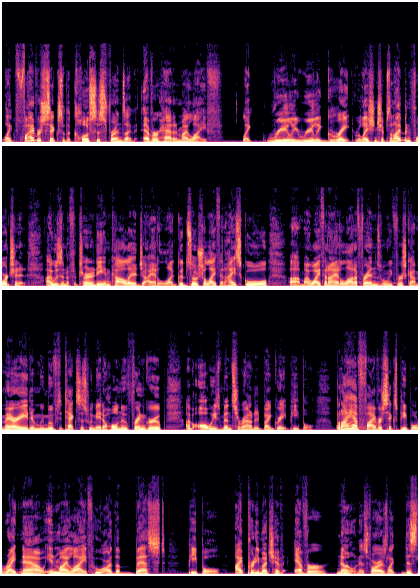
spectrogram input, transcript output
like five or six of the closest friends I've ever had in my life like really, really great relationships. And I've been fortunate. I was in a fraternity in college. I had a lot, good social life in high school. Uh, my wife and I had a lot of friends when we first got married and we moved to Texas. We made a whole new friend group. I've always been surrounded by great people. But I have five or six people right now in my life who are the best people I pretty much have ever known as far as like this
